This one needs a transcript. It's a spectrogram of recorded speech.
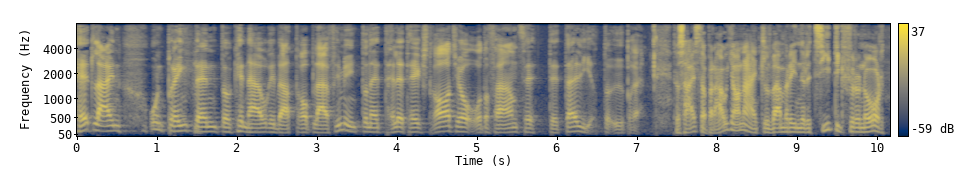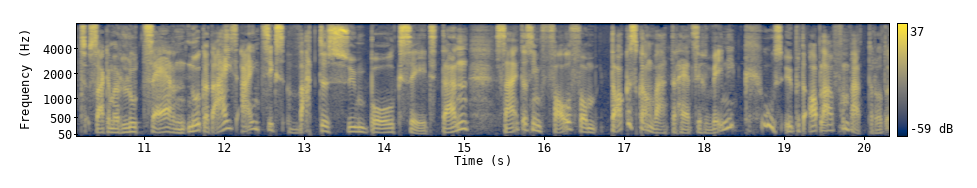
Headline und bringt dann den genaueren Wetterablauf im Internet, Teletext, Radio oder Fernsehen detaillierter über. Das heißt aber auch, Jan Eitel, wenn man in einer Zeitung für einen Ort, sagen wir Luzern, nur gerade ein einziges Wettersymbol sieht, dann sagt das im Fall vom Tagesgangwetter herzlich wenig aus über den Ablauf vom Wetter, oder?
